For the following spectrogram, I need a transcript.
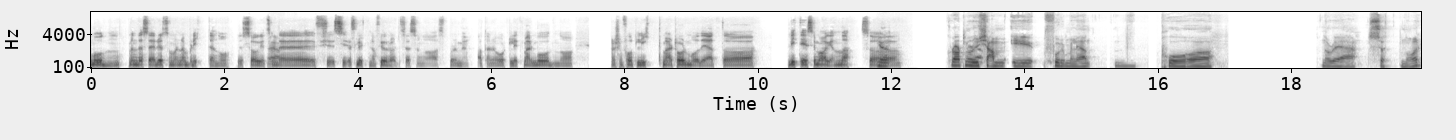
moden, men det ser ut som han har blitt det nå. Det så ut som Ja. det slutten av fjorårets sesong, spør meg. At han har blitt litt mer moden og kanskje fått litt mer tålmodighet og litt is i magen, da. Så Ja. Klart, når du kommer i Formel 1 på Når du er 17 år,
